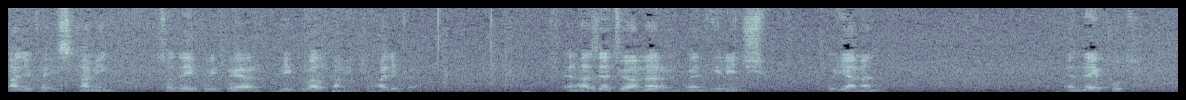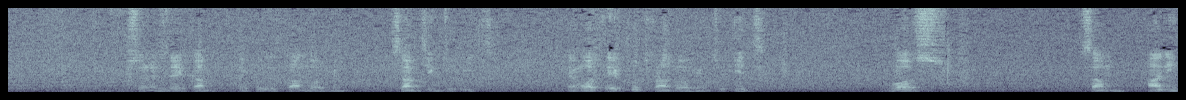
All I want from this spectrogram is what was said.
Khalifa is coming, so they prepared big welcoming to Khalifa. And Hazrat Umar, when he reached to Yemen, and they put, as soon as they come, they put in front of him something to eat. And what they put in front of him to eat was some honey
